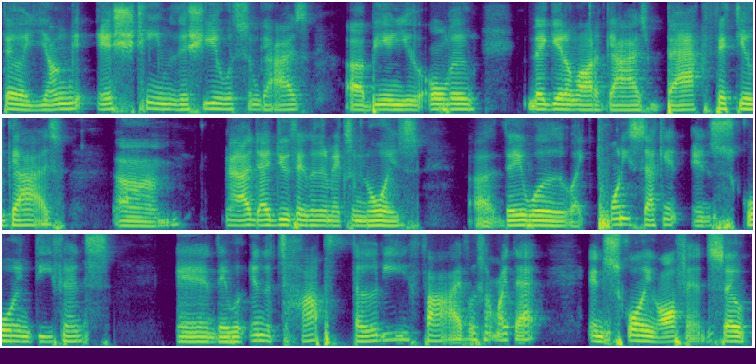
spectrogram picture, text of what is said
They're a young-ish team this year with some guys uh, being year older. They get a lot of guys back, fifth-year guys. Um, I, I do think they're going to make some noise uh, they were like 22nd in scoring defense, and they were in the top 35 or something like that in scoring offense. So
